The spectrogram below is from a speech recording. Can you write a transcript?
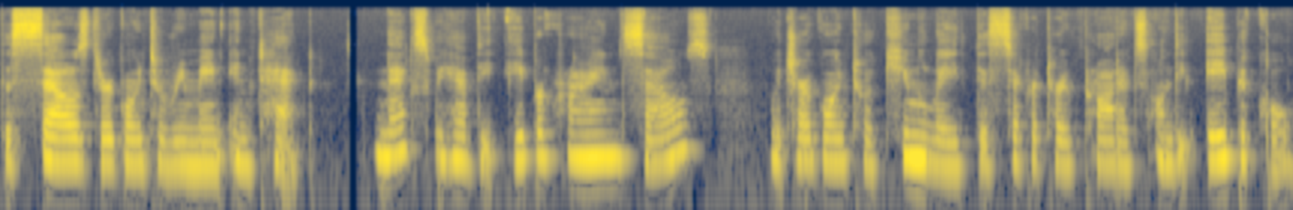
the cells they're going to remain intact. Next, we have the apocrine cells, which are going to accumulate the secretory products on the apical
